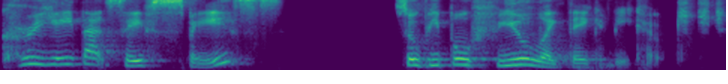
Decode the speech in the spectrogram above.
create that safe space so people feel like they can be coached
